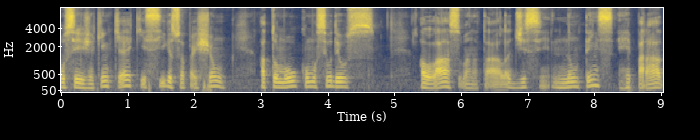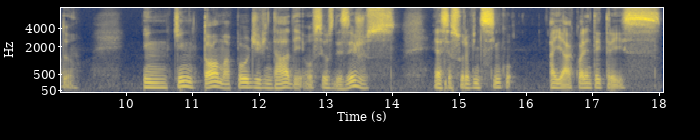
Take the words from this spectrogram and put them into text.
ou seja, quem quer que siga sua paixão a tomou como seu Deus. Allah subhanahu wa ta'ala disse: Não tens reparado em quem toma por divindade os seus desejos? Essa é a Sura 25, Ayah 43.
